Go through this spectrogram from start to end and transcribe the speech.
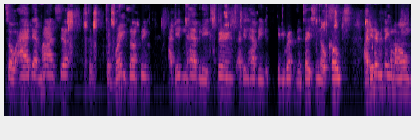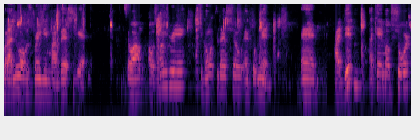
So I had that mindset to, to bring something I didn't have any experience. I didn't have any, any representation, no coach. I did everything on my own, but I knew I was bringing my best yet. So I, I was hungry to go into that show and to win. And I didn't. I came up short.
